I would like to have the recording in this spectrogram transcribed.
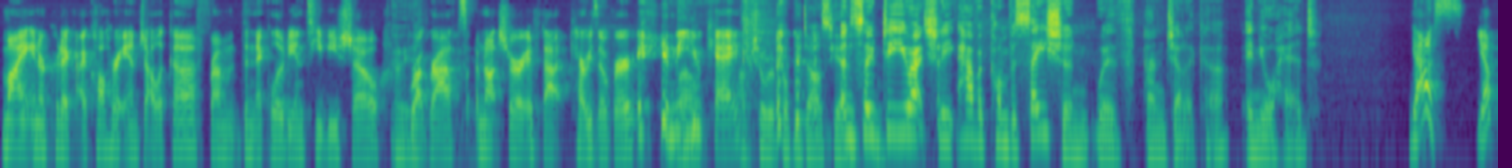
my inner critic, I call her Angelica from the Nickelodeon TV show oh, yeah. Rugrats. I'm not sure if that carries over in the well, UK. I'm sure it probably does, yes. and so, do you actually have a conversation with Angelica in your head? Yes. Yep.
